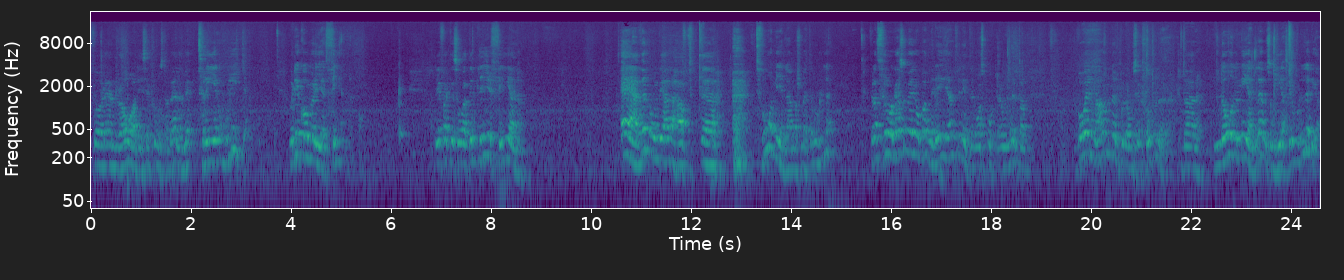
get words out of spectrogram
för en rad i sektionstabellen med tre olika. Och det kommer att ge ett fel. Det är faktiskt så att det blir fel även om vi hade haft eh, två medlemmar som hette Olle. För att frågan som vi har jobbat med det är egentligen inte vad sportar Olle utan vad är namnen på de sektioner där någon medlem som heter Olle deltar?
